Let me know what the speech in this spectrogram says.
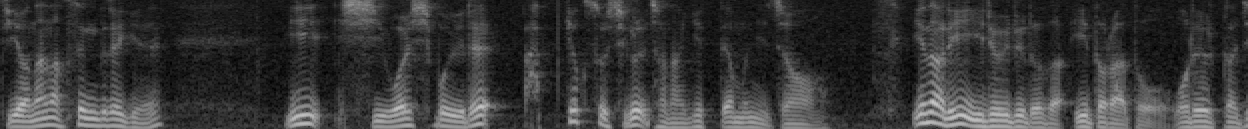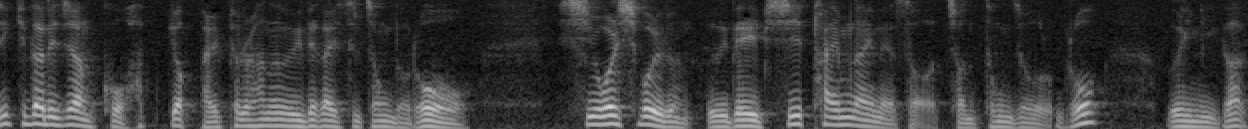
뛰어난 학생들에게 이 10월 15일에 합격 소식을 전하기 때문이죠. 이날이 일요일이더라도 월요일까지 기다리지 않고 합격 발표를 하는 의대가 있을 정도로 10월 15일은 의대 입시 타임라인에서 전통적으로 의미가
